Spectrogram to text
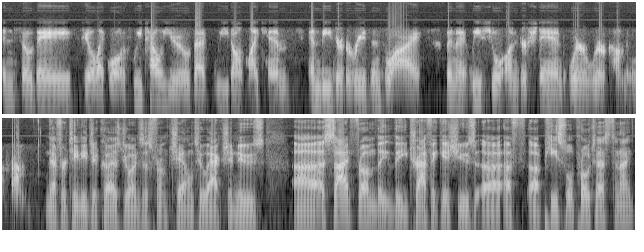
and so they feel like, well, if we tell you that we don't like him and these are the reasons why, then at least you'll understand where we're coming from. Nefertiti Jaquez joins us from Channel 2 Action News. Uh, aside from the, the traffic issues, uh, a, a peaceful protest tonight,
